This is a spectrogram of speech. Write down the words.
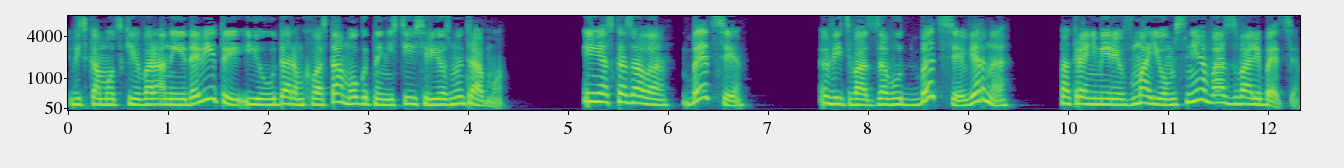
Ведь комодские вараны ядовиты и ударом хвоста могут нанести серьезную травму. И я сказала, «Бетси, ведь вас зовут Бетси, верно? По крайней мере, в моем сне вас звали Бетси.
